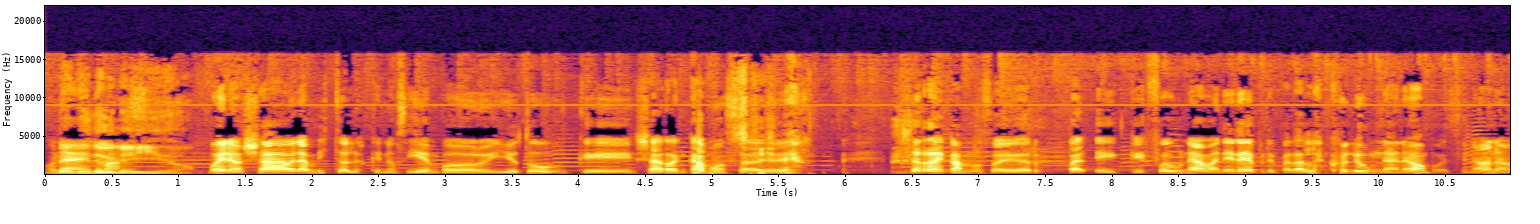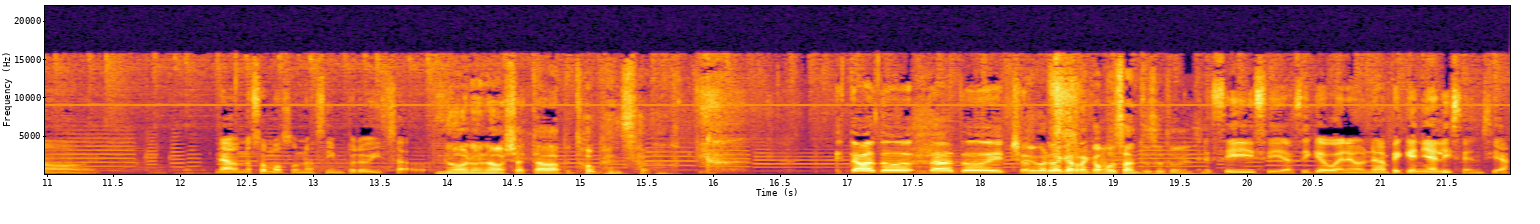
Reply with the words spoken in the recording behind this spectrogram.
Bebido y leído. Bueno, ya habrán visto los que nos siguen por YouTube que ya arrancamos a beber. ya arrancamos a beber, eh, que fue una manera de preparar la columna, ¿no? Porque si no, no. No, no somos unos improvisados. No, no, no, ya estaba todo pensado. Estaba todo, estaba todo hecho. Es verdad que arrancamos antes esta vez. sí. Sí, sí, así que bueno, una pequeña licencia.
